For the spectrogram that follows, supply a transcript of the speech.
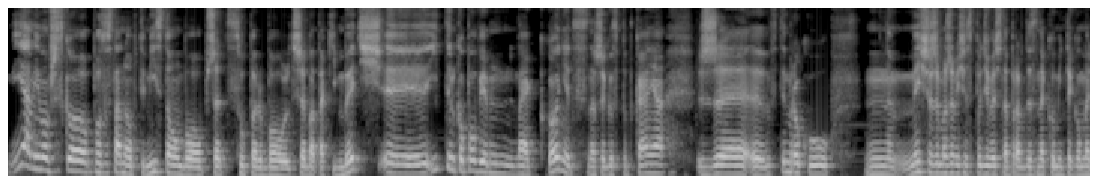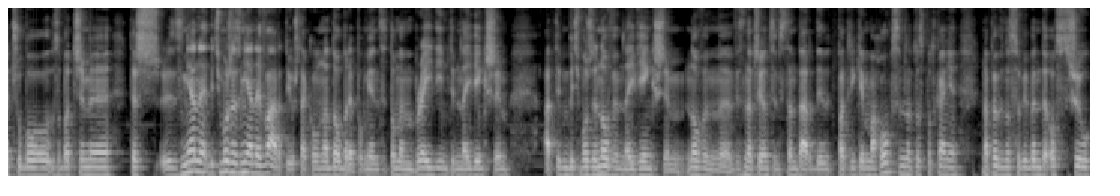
Ja mimo wszystko pozostanę optymistą, bo przed Super Bowl trzeba takim być yy, i tylko powiem na koniec naszego spotkania, że yy, w tym roku myślę, że możemy się spodziewać naprawdę znakomitego meczu, bo zobaczymy też zmianę, być może zmianę warty już taką na dobre pomiędzy Tomem Bradym, tym największym a tym być może nowym, największym, nowym, wyznaczającym standardy Patrickiem Mahomesem, no to spotkanie na pewno sobie będę ostrzył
